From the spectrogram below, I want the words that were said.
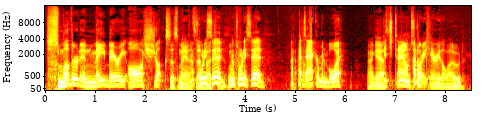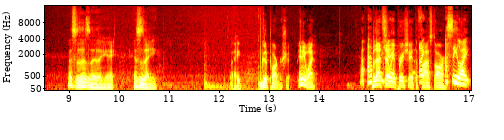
Smothered in Mayberry, aw shucks. This man That's said. what he about said. you. That's what he said. That's Ackerman, boy. I guess. Get your town I don't carry the load. This is this is a this is a a good partnership. Anyway, I, I but that said, we appreciate the Like, five star. I see like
